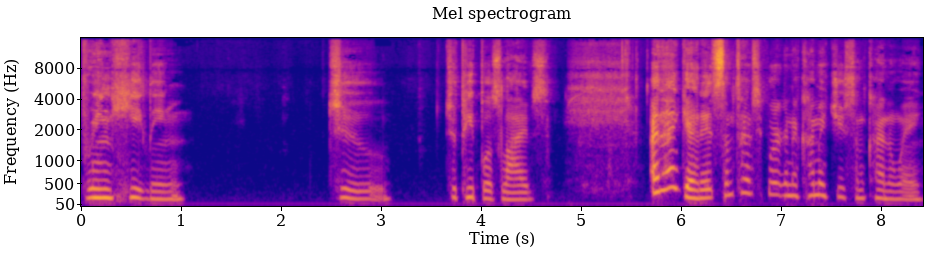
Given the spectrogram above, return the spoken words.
bring healing to to people's lives. And I get it. Sometimes people are going to come at you some kind of way.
